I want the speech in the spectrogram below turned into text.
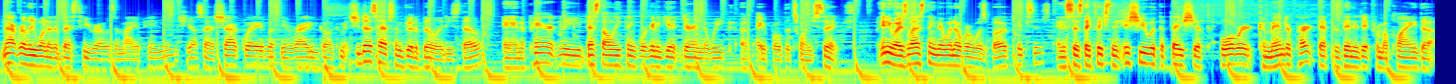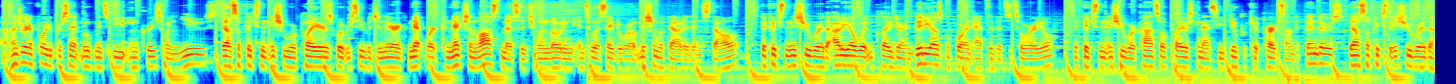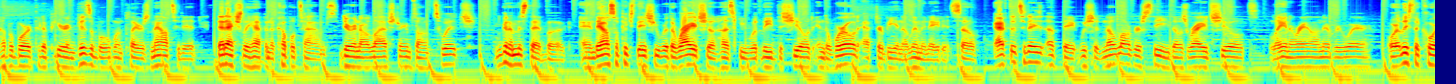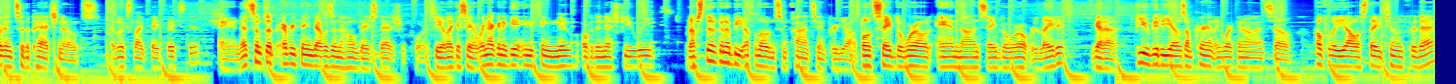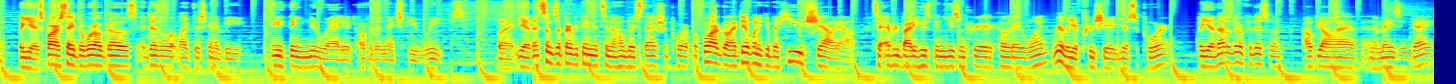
not really one of the best heroes in my opinion. She also has Shockwave, Lefty and Righty, Going Commando. She does have some good abilities though, and apparently that's the only thing we're going to get during the week of April the 26th. Anyways, last thing they went over was bug fixes, and it says they fixed an issue with the phase shift forward commander perk that prevented it from applying the 140% movement speed increase when used. They also fixed an issue where players would receive a generic network connection lost message when loading into a save the world mission without it installed. They fixed an issue where the audio wouldn't play during videos before and after the tutorial. They fixed an issue where console players cannot see duplicate perks on defenders. They also fixed the issue where the hoverboard could appear invisible when players mounted it. That actually happened a couple times during our live streams on Twitch. I'm gonna miss that bug. And they also fixed the issue where the Riot Shield Husky would leave the shield in the world after being eliminated. So after today's update, we should no longer see those Riot Shields laying around everywhere. Or at least according to the patch notes, it looks like they fixed it. And that sums up everything that was in the home base status report. So yeah, like I said, we're not gonna get anything new over the next few weeks but I'm still going to be uploading some content for y'all, both Save the World and non-Save the World related. We got a few videos I'm currently working on, so hopefully y'all stay tuned for that. But yeah, as far as Save the World goes, it doesn't look like there's going to be anything new added over the next few weeks. But yeah, that sums up everything that's in the home base status report. Before I go, I did want to give a huge shout out to everybody who's been using creator code A1. Really appreciate your support. But yeah, that'll do it for this one. I hope y'all have an amazing day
